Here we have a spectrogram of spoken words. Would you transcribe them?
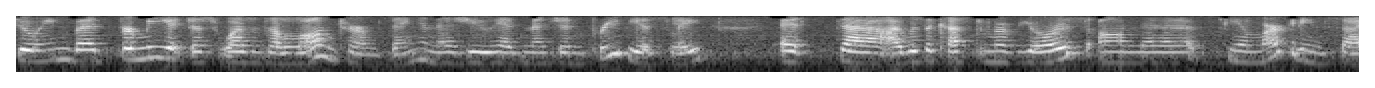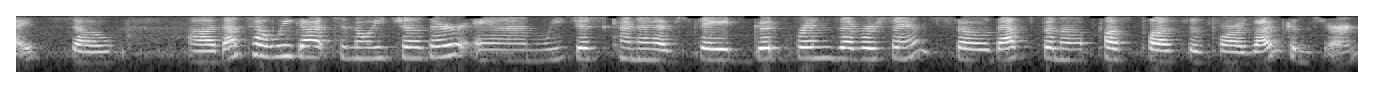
doing. But for me, it just wasn't a long-term thing. And as you had mentioned previously, it, uh, I was a customer of yours on the PM marketing site. So uh, that's how we got to know each other, and we just kind of have stayed good friends ever since. So that's been a plus plus as far as I'm concerned.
